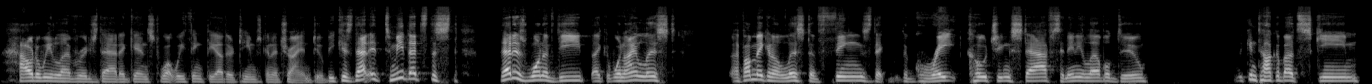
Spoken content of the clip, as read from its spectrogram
How do we leverage that against what we think the other team's going to try and do? Because that, to me, that's the that is one of the like when I list if I'm making a list of things that the great coaching staffs at any level do, we can talk about scheme,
